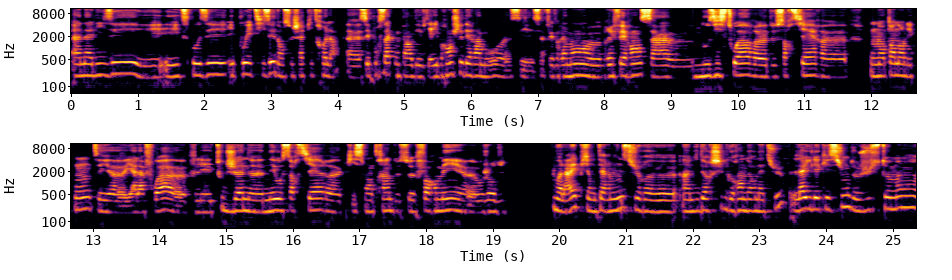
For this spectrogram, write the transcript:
analyser et, exposer et poétiser dans ce chapitre-là. c'est pour ça qu'on parle des vieilles branches et des rameaux. ça fait vraiment référence à euh, nos histoires euh, de sorcières euh, qu'on entend dans les contes et, et à la fois les toutes jeunes néo-sorcières qui sont en train de se former aujourd'hui. Voilà, et puis on termine sur un leadership grandeur nature. Là, il est question de justement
